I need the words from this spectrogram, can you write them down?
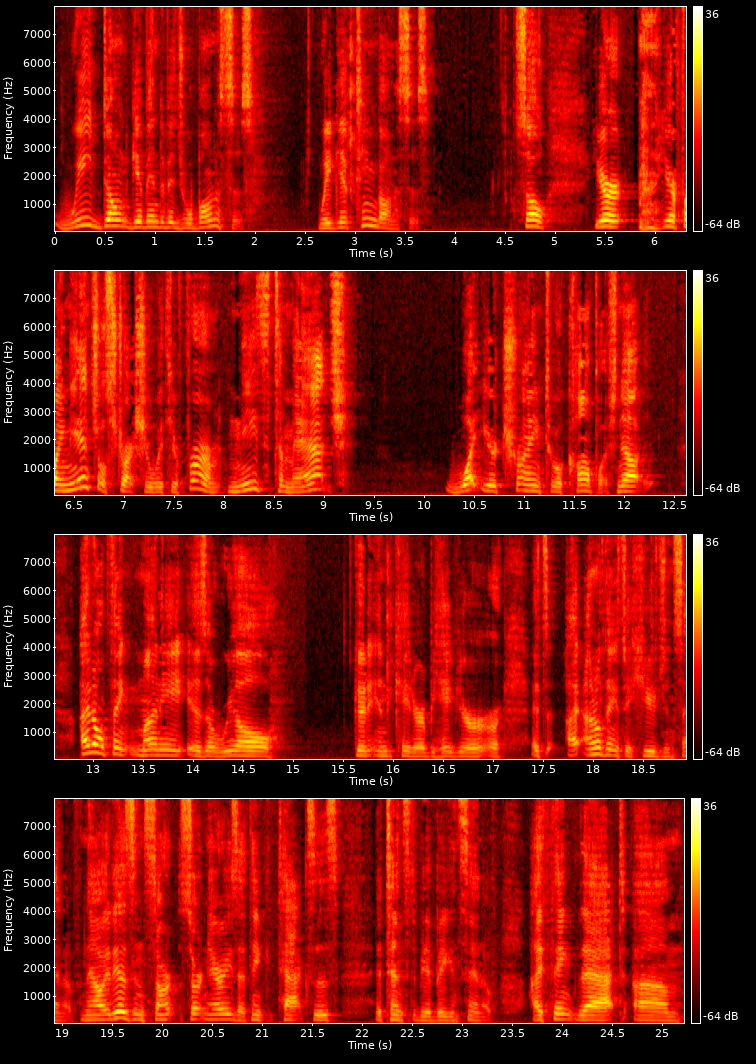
we don't give individual bonuses, we give team bonuses. So your, your financial structure with your firm needs to match what you're trying to accomplish. Now, I don't think money is a real good indicator of behavior, or it's. I, I don't think it's a huge incentive. Now, it is in cer- certain areas. I think taxes it tends to be a big incentive. I think that um,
